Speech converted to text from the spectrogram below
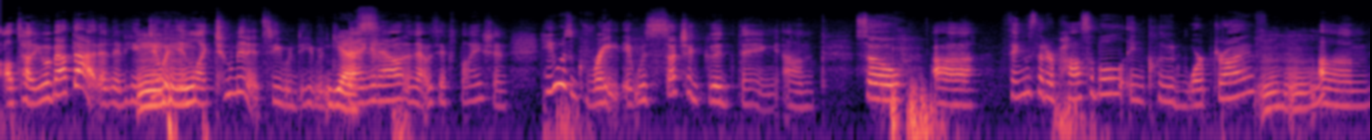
"I'll tell you about that," and then he'd do it in like two minutes. He would he would Yes. bang it out, and that was the explanation. He was great. It was such a good thing. Um, so uh, things that are possible include warp drive. Um,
